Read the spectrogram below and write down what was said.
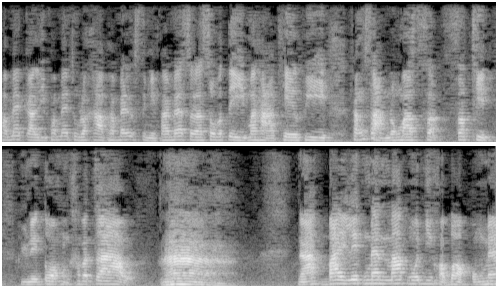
พระแม่กาลีพระแม่ทุรคาพระแม่ลักษมีพระแม่สรสวตีมหาเทวีทั้งสามลงมาสสถิตอยู่ในตัวของข้าพเจ้าอ่านะใบเล็กแม่นมากงวันนี้ขอบอกองค์แม่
